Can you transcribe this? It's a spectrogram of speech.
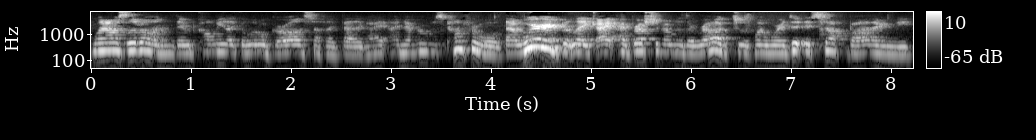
when I was little and they would call me like a little girl and stuff like that. Like I, I never was comfortable with that word, but like I, I brushed it under the rug to the point where it, did, it stopped bothering me.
